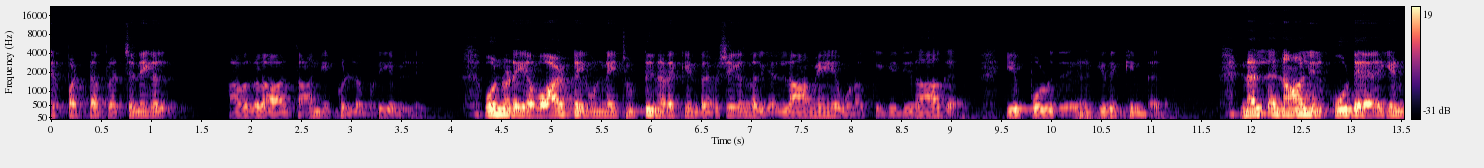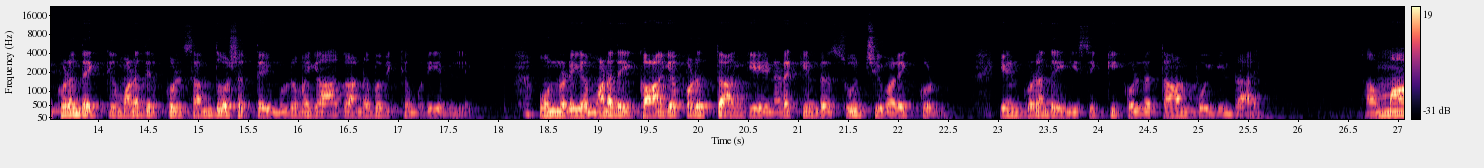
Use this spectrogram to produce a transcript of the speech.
ஏற்பட்ட பிரச்சனைகள் அவர்களால் தாங்கிக் கொள்ள முடியவில்லை. உன்னுடைய வாழ்க்கை உன்னை சுற்றி நடக்கின்ற விஷயங்கள் எல்லாமே உனக்கு எதிராக இப்பொழுது இருக்கின்றது. நல்ல நாளில் கூட என் குழந்தைக்கு மனதிற்குள் சந்தோஷத்தை முழுமையாக அனுபவிக்க முடியவில்லை. உன்னுடைய மனதை காயப்படுத்த அங்கே நடக்கின்ற சூழ்ச்சி வலைக்குள் என் குழந்தை நீ சிக்கிக் கொள்ளத்தான் போகின்றாய். அம்மா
